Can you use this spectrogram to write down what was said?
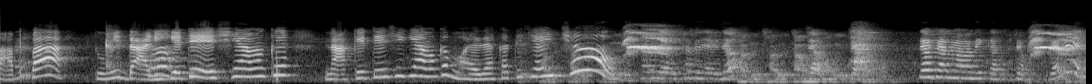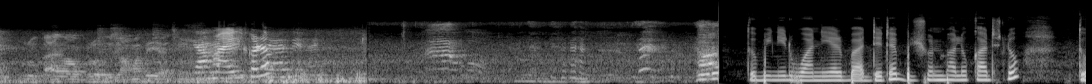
পাপা। তুমি দাড়ি কেটে এসে আমাকে না কেটে এসে কি আমাকে ভয় দেখাতে চাইছো? করো। তো বিনির ওয়ান ইয়ার বার্থডেটা ভীষণ ভালো কাটলো। তো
